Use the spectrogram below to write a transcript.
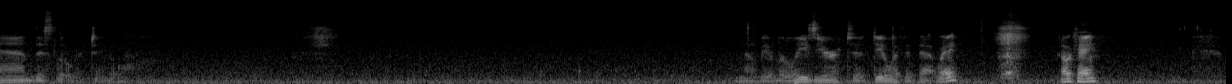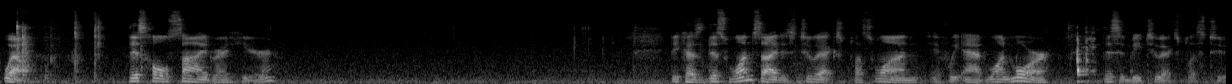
and this little rectangle. That'll be a little easier to deal with it that way. Okay. Well, this whole side right here because this one side is 2x plus 1 if we add one more this would be 2x plus 2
